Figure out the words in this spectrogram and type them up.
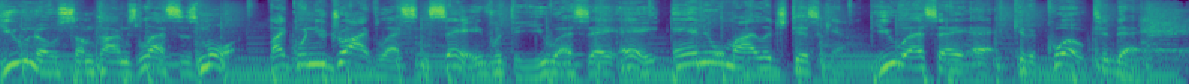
You know sometimes less is more. Like when you drive less and save with the USAA annual mileage discount. USAA, get a quote today.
